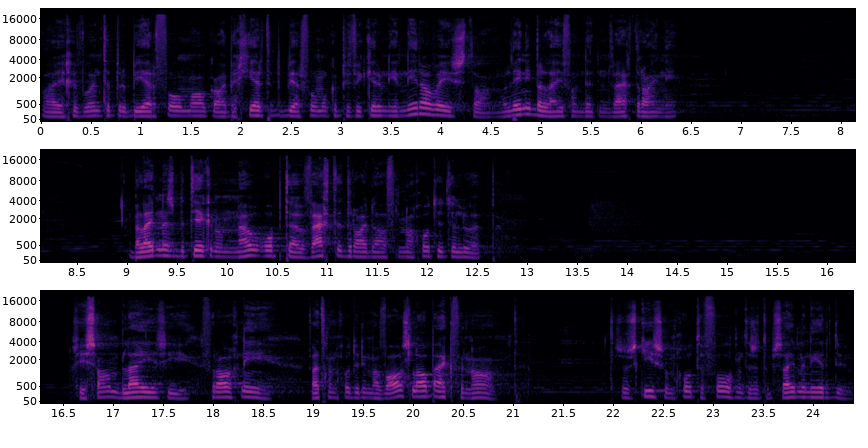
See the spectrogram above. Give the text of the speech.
Hy gewoonte probeer volmaak, hy begeerte probeer volmaak op 'n verkeerde manier, net daar waar jy staan. Wil jy nie bely van dit en wegdraai nie? Belydenis beteken om nou op te hou, weg te draai daarvan na God toe te loop. As jy saam bly, as jy vraag nie wat gaan God doen nie, maar waar slaap ek vanaand? Dit is ons kies om God te volg, want dit op sy manier doen.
